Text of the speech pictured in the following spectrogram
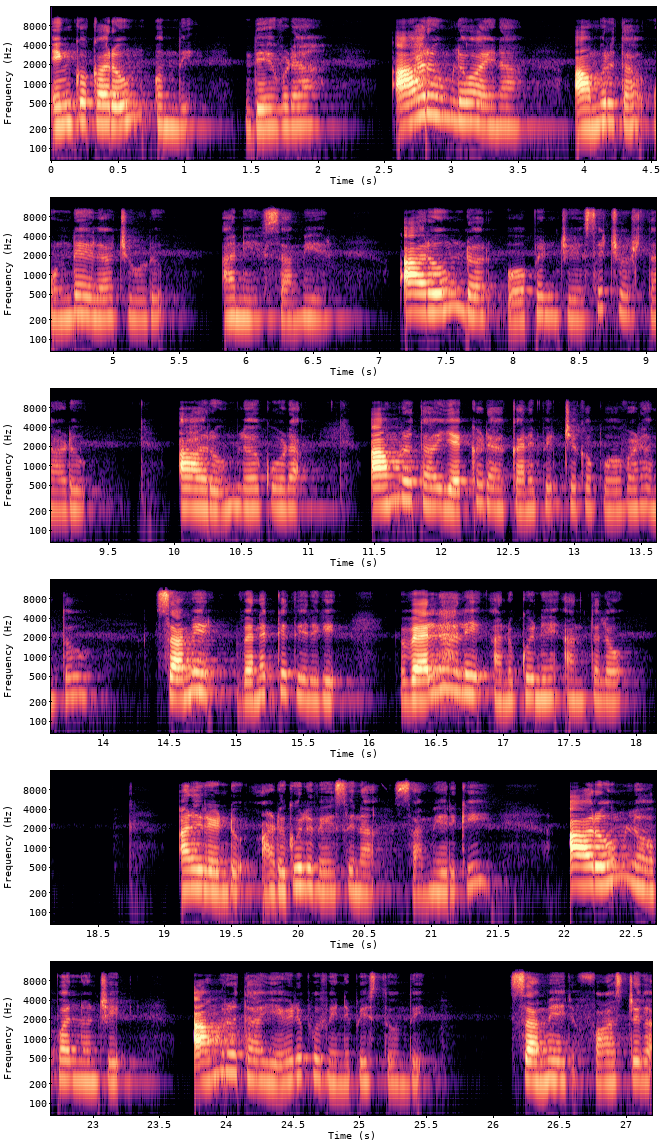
ఇంకొక రూమ్ ఉంది. దేవుడా ఆ రూమ్లో అయినా అమృత ఉండేలా చూడు అని సమీర్ ఆ రూమ్ డోర్ ఓపెన్ చేసి చూస్తాడు. ఆ రూమ్లో కూడా అమృత ఎక్కడ కనిపించకపోవడంతో సమీర్ వెనక్కి తిరిగి వెళ్ళాలి అనుకునే అంతలో అని రెండు అడుగులు వేసిన సమీర్కి ఆ రూమ్ లోపల నుంచి అమృత ఏడుపు వినిపిస్తుంది. సమీర్ ఫాస్ట్గా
